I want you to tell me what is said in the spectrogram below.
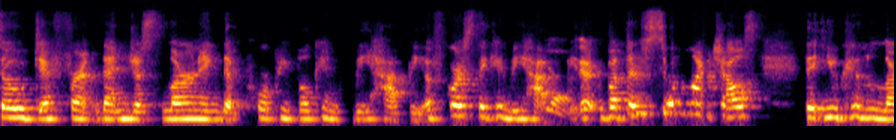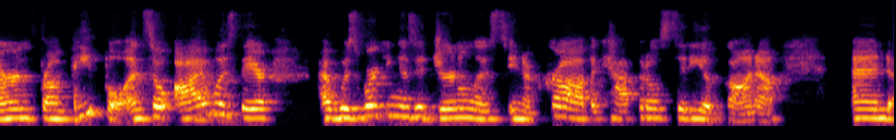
so different than just learning that poor people can be happy. Of course, they can be happy, yeah. but there's so much else that you can learn from people. And so I was there, I was working as a journalist in Accra, the capital city of Ghana. And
